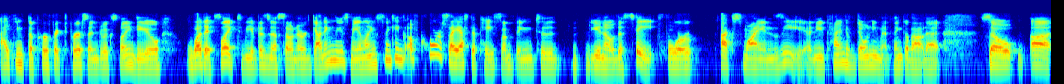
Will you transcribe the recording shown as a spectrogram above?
I think, the perfect person to explain to you what it's like to be a business owner getting these mailings thinking of course i have to pay something to you know the state for x y and z and you kind of don't even think about it. So uh,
